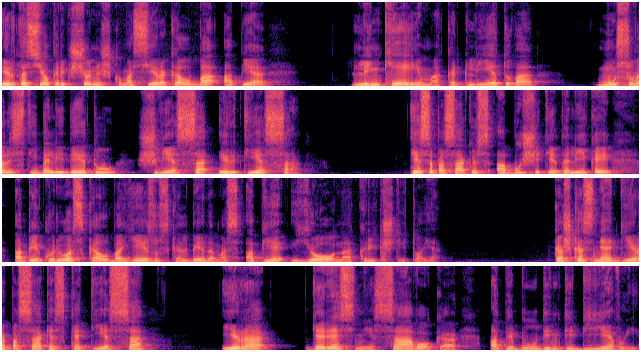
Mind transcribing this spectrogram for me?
Ir tas jo krikščioniškumas yra kalba apie linkėjimą, kad Lietuva mūsų valstybę lydėtų šviesa ir tiesa. Tiesą pasakius, abu šitie dalykai, apie kuriuos kalba Jėzus kalbėdamas apie Joną Krikštytoje. Kažkas netgi yra pasakęs, kad tiesa yra geresnė savoka apibūdinti Dievui.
